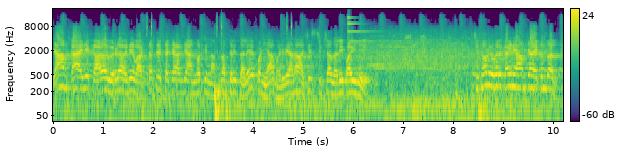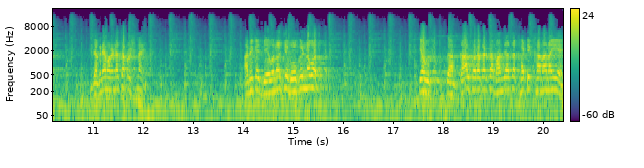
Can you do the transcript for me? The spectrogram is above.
जाम काय जे काळं वेळ अगदी वाटतं ते त्याच्या अगदी अंगावरती नाचलाच तरी चालेल पण ह्या भडव्यांना अशीच शिक्षा झाली पाहिजे. चिथावणी वगैरे काही नाही आमच्या एकंदर. जगण्या मरण्याचा प्रश्न आहे. आम्ही काही देवनाचे बोकड नवत किंवा काल प्रकारचा भांज्याचा खाटीक खाना नाहीये.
